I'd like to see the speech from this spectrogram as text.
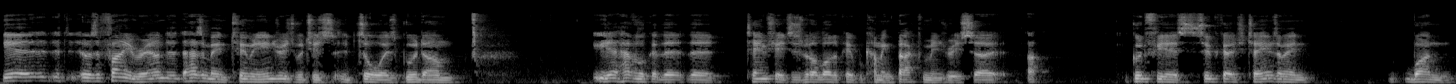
Yeah, it, it was a funny round. It hasn't been too many injuries, which is it's always good. Um, yeah, have a look at the, the team sheets. There's been a lot of people coming back from injuries, so good for your Supercoach teams. I mean, one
